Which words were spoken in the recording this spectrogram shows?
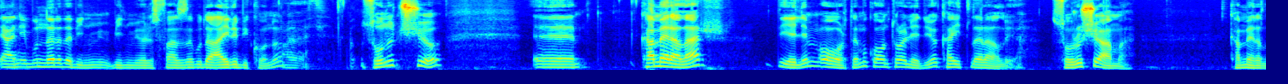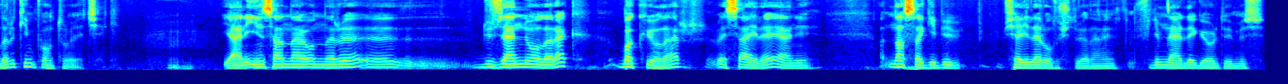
Yani bunları da bilmi- bilmiyoruz fazla. Bu da ayrı bir konu. Evet. Sonuç şu. e, kameralar diyelim o ortamı kontrol ediyor, kayıtları alıyor. Soru şu ama kameraları kim kontrol edecek? Yani insanlar onları e, düzenli olarak bakıyorlar vesaire. Yani NASA gibi şeyler oluşturuyorlar. Hani filmlerde gördüğümüz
